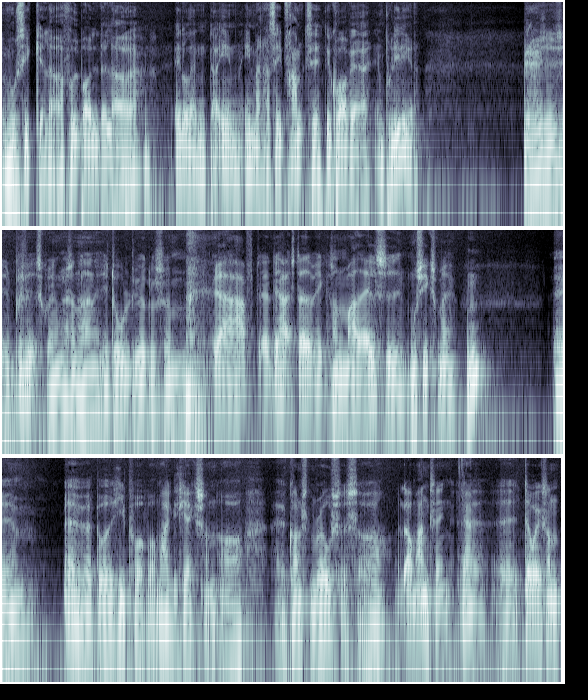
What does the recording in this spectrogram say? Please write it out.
Ja, musik eller fodbold eller et eller andet. Der er en, en, man har set frem til. Det kunne også være en politiker. Øh, Det, det, det ved jeg sgu ikke med sådan en idoldyrkelse. jeg har haft, det har jeg stadigvæk, sådan en meget alsidig musiksmag. Mm? Øh, jeg har hørt både hiphop og Michael Jackson og øh, Guns N' Roses, og der var mange ting. Ja. Øh, øh, der var ikke sådan,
